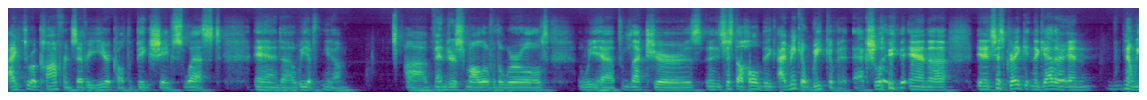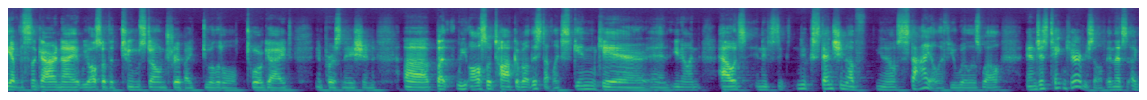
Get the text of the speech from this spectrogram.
I throw a conference every year called the big shaves west. And uh, we have you know uh, vendors from all over the world we have lectures. It's just a whole big i make a week of it actually. And uh and it's just great getting together. And you know we have the cigar night. We also have the tombstone trip. I do a little tour guide impersonation. Uh, but we also talk about this stuff like skincare and you know and how it's an, ex- an extension of you know style if you will as well and just taking care of yourself. And that's a,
